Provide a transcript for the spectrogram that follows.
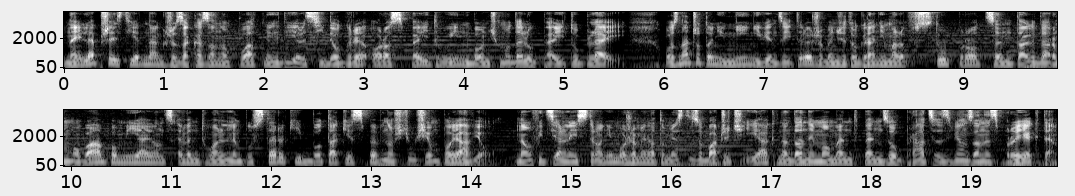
Najlepsze jest jednak, że zakazano płatnych DLC do gry oraz pay to win bądź modelu pay to play. Oznacza to nie mniej, nie więcej tyle, że będzie to gra niemal w 100% darmowa, pomijając ewentualne boosterki, bo takie z pewnością się pojawią. Na oficjalnej stronie możemy natomiast zobaczyć jak na dany moment pędzą prace związane z projektem.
